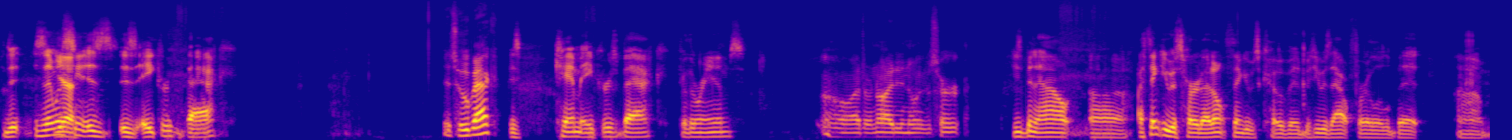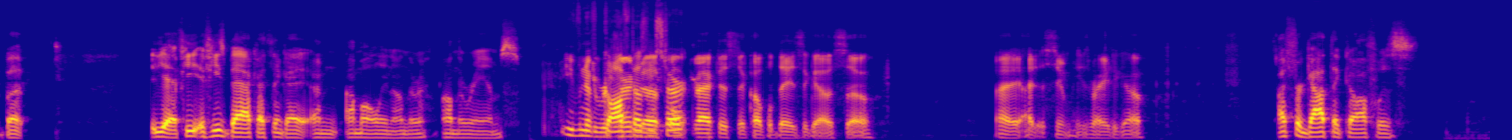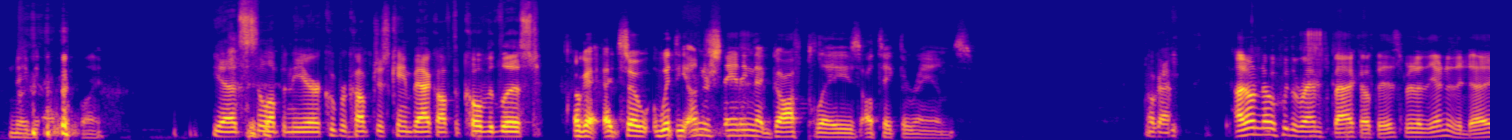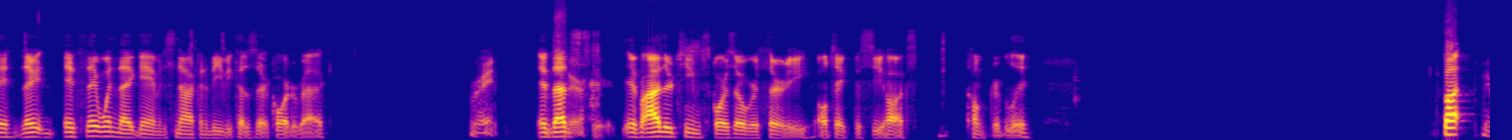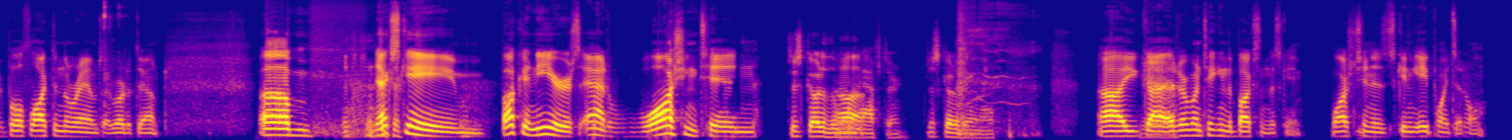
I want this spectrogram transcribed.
Did, has anyone Yeah. seen is is Akers back? Is who back? Is Cam Akers back for the Rams? Oh, I don't know. I didn't know he was hurt. He's been out. Uh, I think he was hurt. I don't think it was COVID, but he was out for a little bit. Um, but yeah, if he if he's back, I think I, I'm I'm all in on the on the Rams. Even if He Goff doesn't full start. practiced a couple days ago, so I, I'd assume he's ready to go. I forgot that Goff was maybe not going to play. Yeah, it's still up in the air. Cooper Kupp just came back off the COVID list. Okay, uh, so with the understanding that Goff plays, I'll take the Rams. Okay. I don't know who the Rams' backup is, but at the end of the day, they if they win that game, it's not going to be because of their quarterback. Right. If That's that's if either team scores over thirty, I'll take the Seahawks comfortably. But you're both locked in the Rams. I wrote it down. Um, next game, Buccaneers at Washington. Just go to the one Uh, after. Just go to the one after. Uh, you got Yeah. everyone taking the Bucks in this game. Washington is getting eight points at home.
